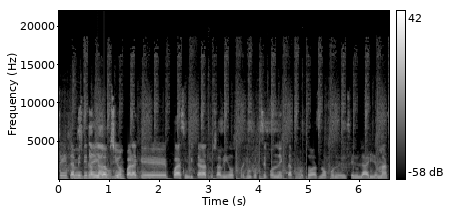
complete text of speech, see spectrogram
Sí, también tiene ahí la opción para que puedas invitar a tus amigos, por ejemplo, que se conecta como todas, ¿no? Con el celular y demás.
